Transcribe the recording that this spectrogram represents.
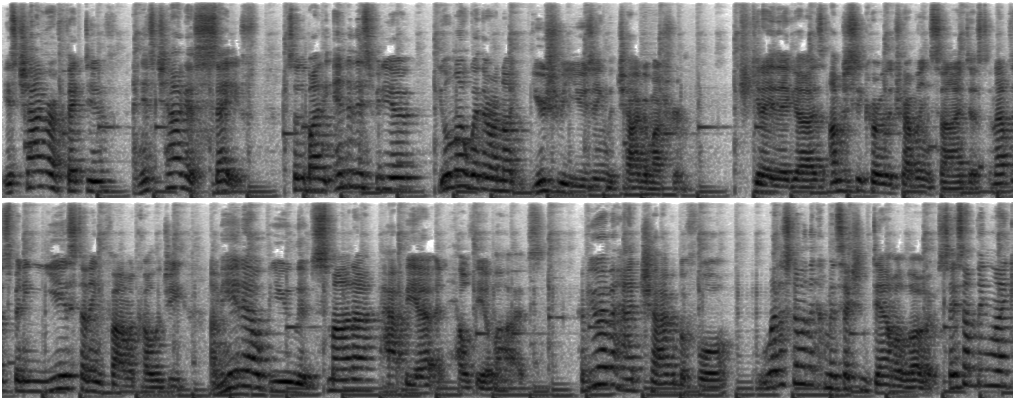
Is chaga effective? And is chaga safe? So that by the end of this video, you'll know whether or not you should be using the chaga mushroom. G'day there guys, I'm Jesse Crow, the Travelling Scientist, and after spending years studying pharmacology, I'm here to help you live smarter, happier, and healthier lives. Have you ever had chaga before? Let us know in the comment section down below. Say something like,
